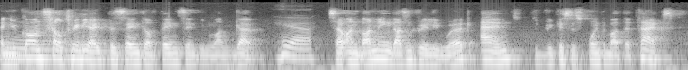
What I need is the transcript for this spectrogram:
And you mm. can't sell 28% of Tencent in one go. Yeah. So unbundling doesn't really work. And to Drikus's point about the tax,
